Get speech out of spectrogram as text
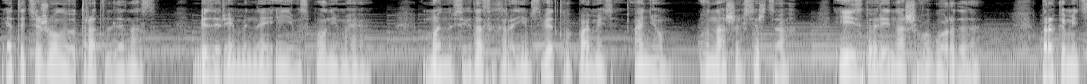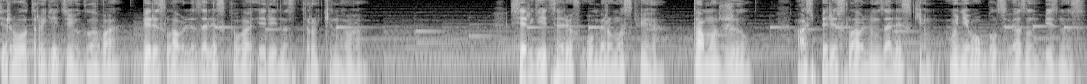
Это тяжелая утрата для нас, безвременная и невосполнимая. Мы навсегда сохраним светлую память о нем в наших сердцах и истории нашего города, прокомментировал трагедию глава Переславля-Залесского Ирина Строкинова. Сергей Царев умер в Москве. Там он жил, а с Переславлем-Залесским у него был связан бизнес.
